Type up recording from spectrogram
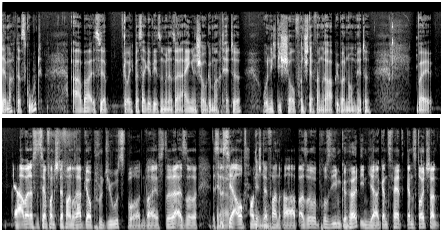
der macht das gut, aber es wäre glaube ich, besser gewesen, wenn er seine eigene Show gemacht hätte und nicht die Show von Stefan Raab übernommen hätte. Weil ja, aber das ist ja von Stefan Raab ja auch produced worden, weißt du? Also es ja, ist ja auch von genau. Stefan Raab. Also ProSieben gehört ihn ja. Ganz ganz Deutschland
